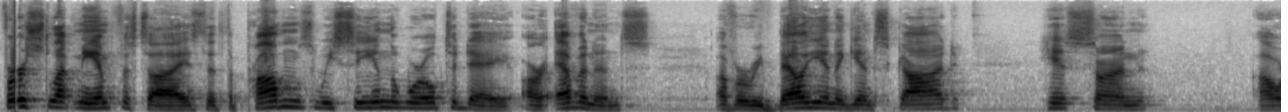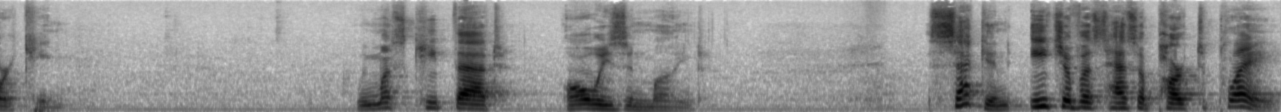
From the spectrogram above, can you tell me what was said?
First, let me emphasize that the problems we see in the world today are evidence of a rebellion against God his Son, our King. We must keep that always in mind. Second, each of us has a part to play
